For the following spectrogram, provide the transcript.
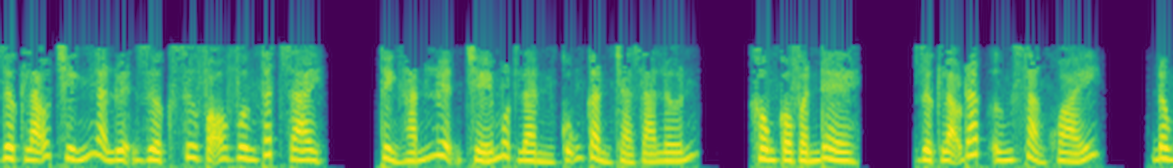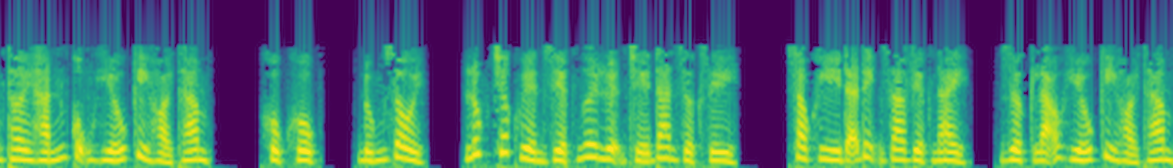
Dược lão chính là luyện dược sư võ vương thất giai, thỉnh hắn luyện chế một lần cũng cần trả giá lớn. Không có vấn đề. Dược lão đáp ứng sảng khoái, đồng thời hắn cũng hiếu kỳ hỏi thăm. Khục khục, đúng rồi, lúc trước huyền diệp ngươi luyện chế đan dược gì? Sau khi đã định ra việc này, dược lão hiếu kỳ hỏi thăm.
